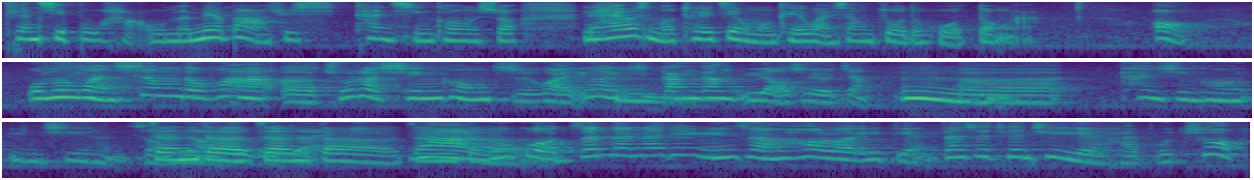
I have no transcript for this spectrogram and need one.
天气不好，我们没有办法去看星空的时候，你还有什么推荐我们可以晚上做的活动啊？哦，我们晚上的话，呃，除了星空之外，因为刚刚于老师有讲，嗯，呃。看星空运气很重要，真的？真的。那如果真的那天云层厚了一点，但是天气也还不错，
